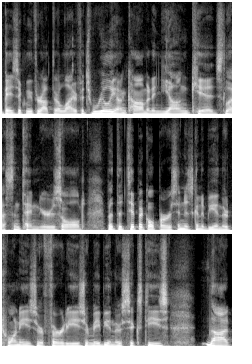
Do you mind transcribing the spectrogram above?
basically throughout their life. It's really uncommon in young kids, less than 10 years old. But the typical person is going to be in their 20s or 30s or maybe in their 60s, not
